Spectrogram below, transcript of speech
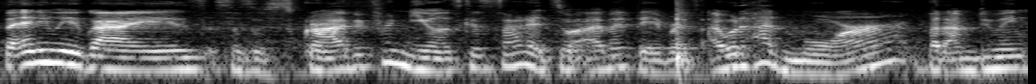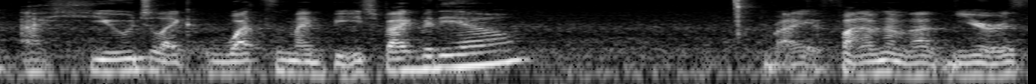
But anyway, you guys, so subscribe if you're new. Let's get started. So I have my favorites. I would have had more, but I'm doing a huge, like, what's in my beach bag video. Right? Fun. I've done that in years.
